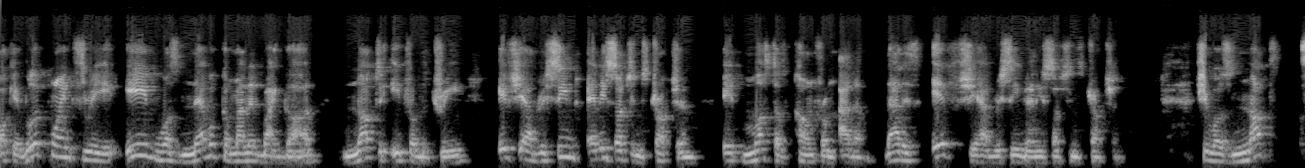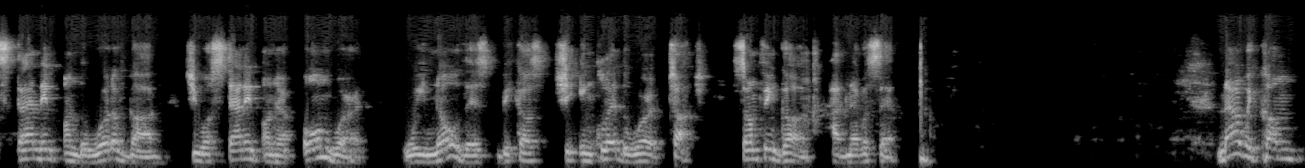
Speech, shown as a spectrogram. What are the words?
Okay, bullet point three Eve was never commanded by God not to eat from the tree. If she had received any such instruction, it must have come from Adam. That is, if she had received any such instruction. She was not standing on the word of God, she was standing on her own word. We know this because she included the word touch, something God had never said. Now we come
